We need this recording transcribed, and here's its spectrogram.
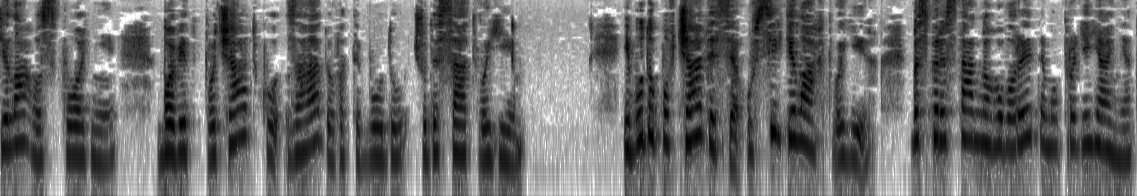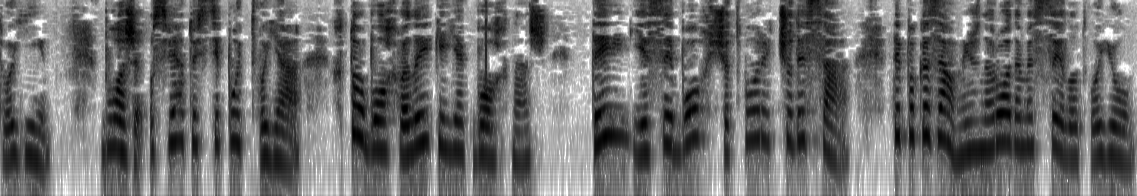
діла Господні, бо від початку згадувати буду чудеса Твої. І буду повчатися у всіх ділах Твоїх, безперестанно говоритиму про діяння Твої. Боже, у святості путь Твоя, хто Бог великий, як Бог наш? Ти єси Бог, що творить чудеса. Ти показав між народами силу Твою.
